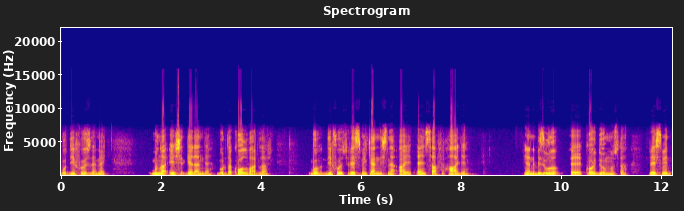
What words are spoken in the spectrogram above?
Bu diffuse demek. Buna eşit gelen de burada kol varlar. Bu difuz resmin kendisine ait en saf hali. Yani biz bunu e, koyduğumuzda resmin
